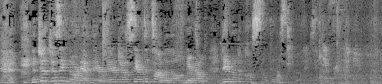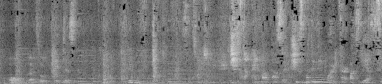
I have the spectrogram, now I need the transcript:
just, just ignore them. They're they're just here to tag along. They're not they're not accustomed to this. Oh, that's so. It just. She's talking about us. She's putting in work for us. Yes.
